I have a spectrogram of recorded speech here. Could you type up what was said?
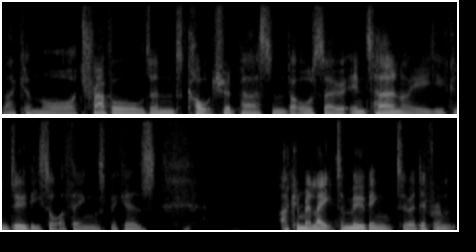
like a more traveled and cultured person but also internally you can do these sort of things because i can relate to moving to a different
